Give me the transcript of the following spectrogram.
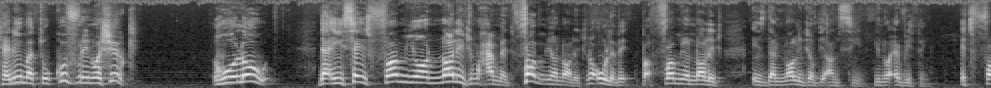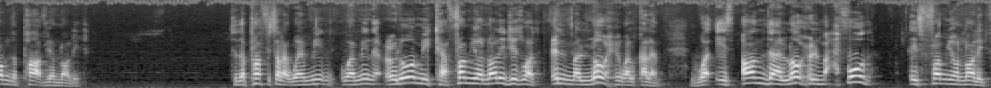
كلمة كفر وشرك غلو that he says from your knowledge Muhammad from your knowledge not all of it but from your knowledge is the knowledge of the unseen you know everything it's from the part of your knowledge to the Prophet like وَمِن, وَمِن عُلُومِكَ from your knowledge is what علم اللوح والقلم what is on the لوح المحفوظ is from your knowledge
